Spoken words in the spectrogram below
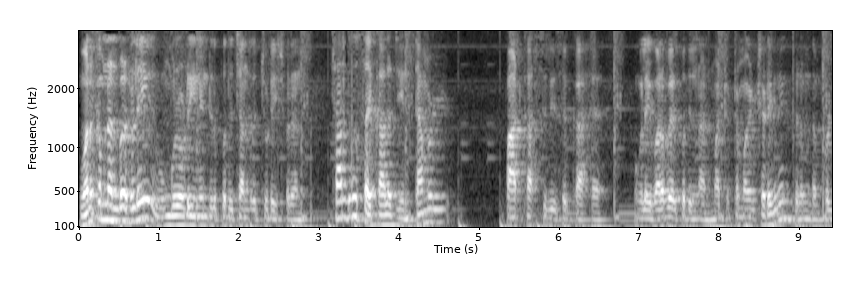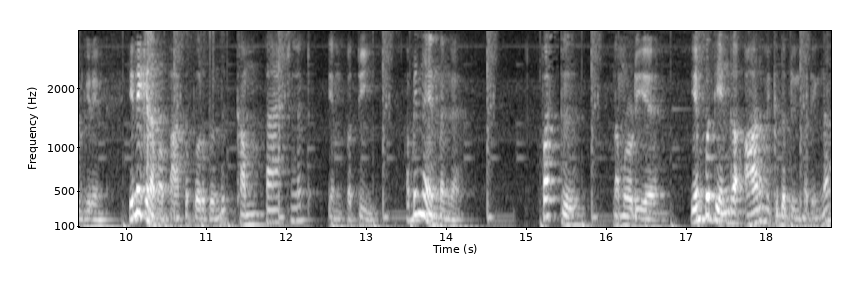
வணக்கம் நண்பர்களே உங்களோடு இணைந்திருப்பது சந்திர சுடேஸ்வரன். சந்திர சைக்காலஜியின் தமிழ் பாட்காஸ்ட் சீரீஸுக்காக உங்களை வரவேற்பதில் நான் மற்ற மகிழ்ச்சி அடைகிறேன் பெருமிதம் கொள்கிறேன். இன்னைக்கு நம்ம பார்க்க போகிறது வந்து கம்பேஷனட் எம்பத்தி அப்படின்னா என்னங்க? ஃபஸ்ட்டு நம்மளுடைய எம்பத்தி எங்கே ஆரம்பிக்குது அப்படின்னு பார்த்தீங்கன்னா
